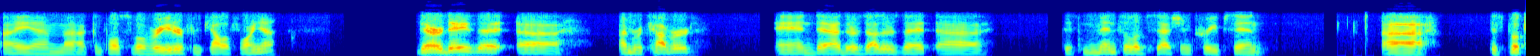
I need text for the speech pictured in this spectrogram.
I am a compulsive overeater from California. There are days that uh, I'm recovered and uh, there's others that uh, this mental obsession creeps in. Uh, this book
